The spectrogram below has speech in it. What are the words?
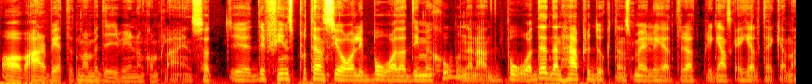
av arbetet man bedriver inom compliance. Så att, eh, det finns potential i båda dimensionerna. Både den här produktens möjligheter att bli ganska heltäckande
